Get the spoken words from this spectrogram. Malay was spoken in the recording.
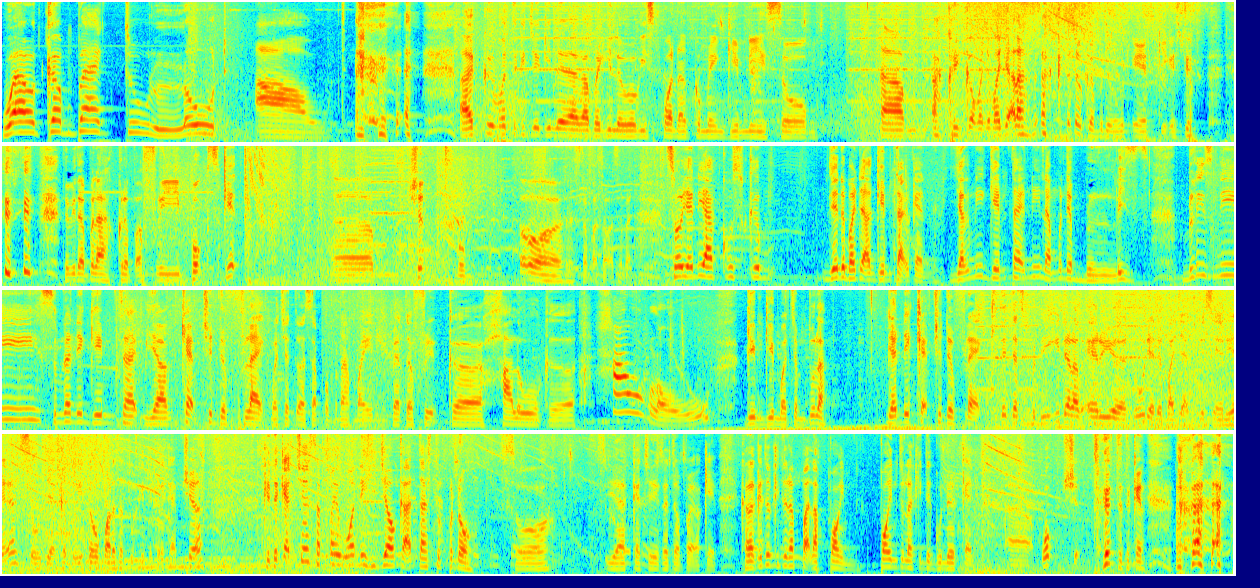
Welcome back to Load Out. Aku memang terkejut gila lah Ramai gila orang respawn aku main game ni. So um, Aku record banyak-banyak lah. Aku tak tahu kenapa dia AFK kat situ. Tapi tak apalah Aku dapat free poke sikit. Um, Shoot Boom. Oh selamat selamat selamat So jadi aku suka dia ada banyak game type kan. Yang ni game type ni namanya Blizz Blizz ni sebenarnya game type yang capture the flag. Macam tu lah siapa pernah main Battlefield ke Halo ke Halo. Game-game macam tu lah. Yang dia capture the flag. Kita just berdiri dalam area tu. Dia ada banyak jenis area. So dia akan beritahu mana satu kita kena capture. Kita capture sampai warna hijau kat atas tu penuh. So Ya capture dia kata point Okay. Kalau gitu kita dapatlah point. Point tu lah kita gunakan. Uh, Whoop shit Tertekan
